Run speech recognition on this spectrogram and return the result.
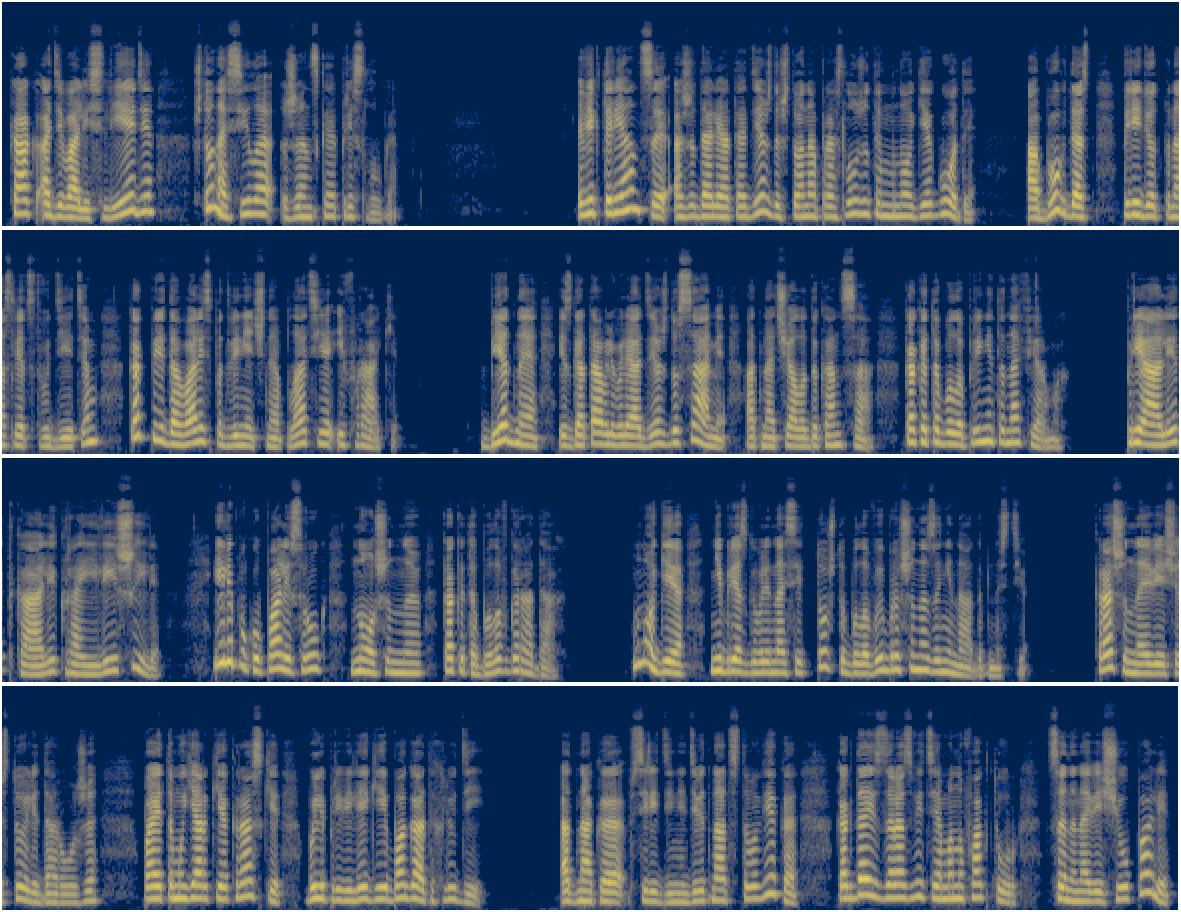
Как одевались леди, что носила женская прислуга. Викторианцы ожидали от одежды, что она прослужит им многие годы, а Бог даст, перейдет по наследству детям, как передавались подвенечное платье и фраки. Бедные изготавливали одежду сами от начала до конца, как это было принято на фермах. Пряли, ткали, краили и шили. Или покупали с рук ношенную, как это было в городах. Многие не брезговали носить то, что было выброшено за ненадобностью. Крашенные вещи стоили дороже, поэтому яркие краски были привилегией богатых людей. Однако в середине XIX века, когда из-за развития мануфактур цены на вещи упали,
